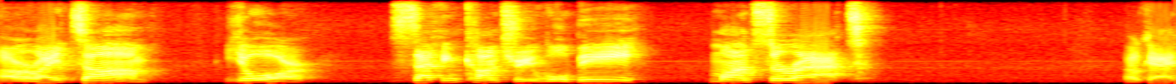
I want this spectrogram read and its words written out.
Alright, Tom. Your second country will be Montserrat. Okay.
